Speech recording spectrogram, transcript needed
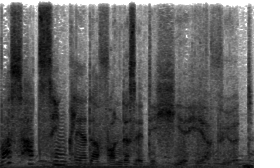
Was hat Sinclair davon, dass er dich hierher führt?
